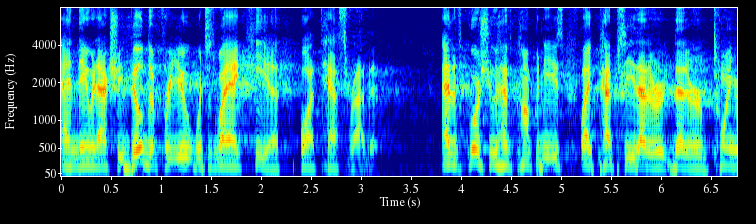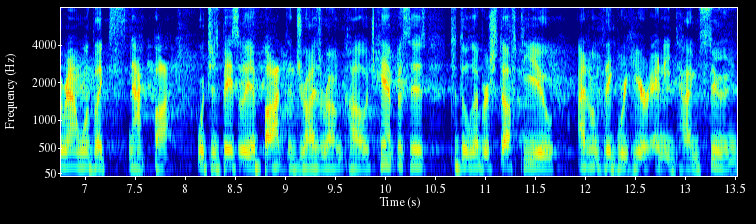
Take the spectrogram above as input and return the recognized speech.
and they would actually build it for you, which is why IKEA bought TaskRabbit. And of course, you have companies like Pepsi that are, that are toying around with like SnackBot, which is basically a bot that drives around college campuses to deliver stuff to you. I don't think we're here anytime soon.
